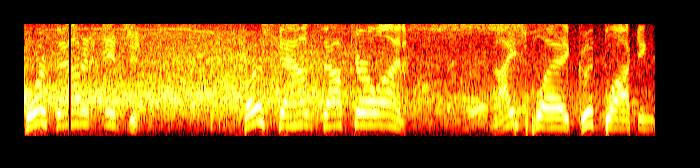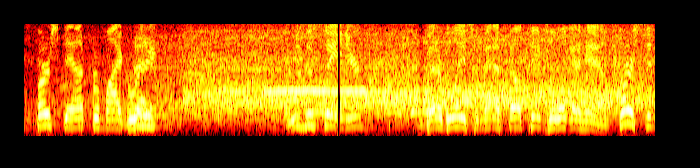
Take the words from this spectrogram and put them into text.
Fourth down and inches. First down, South Carolina. Nice play, good blocking, first down for Mike Reddick. He's a senior. You better believe some NFL teams will look at him. First and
